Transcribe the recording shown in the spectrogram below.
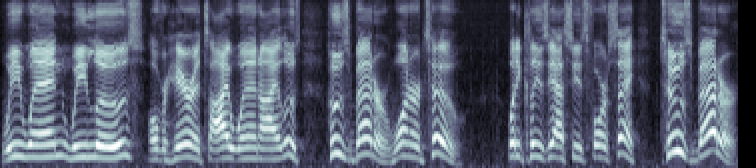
We win, we lose. Over here, it's I win, I lose. Who's better, one or two? What Ecclesiastes 4 say? Two's better.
